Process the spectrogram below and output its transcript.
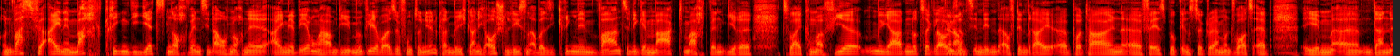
Und was für eine Macht kriegen die jetzt noch, wenn sie auch noch eine eigene Währung haben, die möglicherweise funktionieren kann, will ich gar nicht ausschließen, aber sie kriegen eine wahnsinnige Marktmacht, wenn ihre 2,4 Milliarden Nutzer, glaube genau. ich, sind es in den, auf den drei äh, Portalen äh, Facebook, Instagram und WhatsApp eben äh, dann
